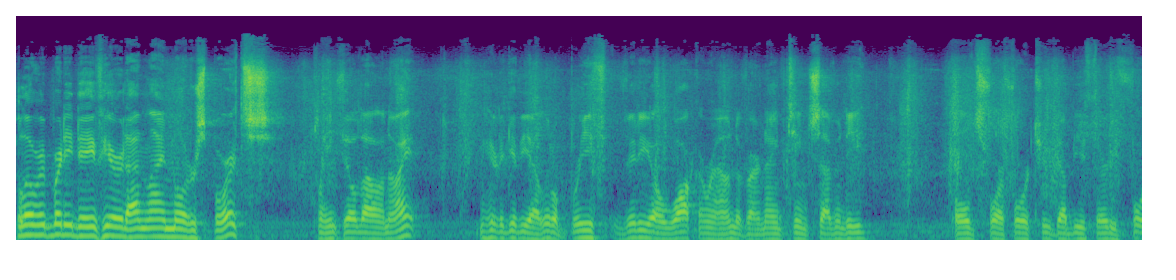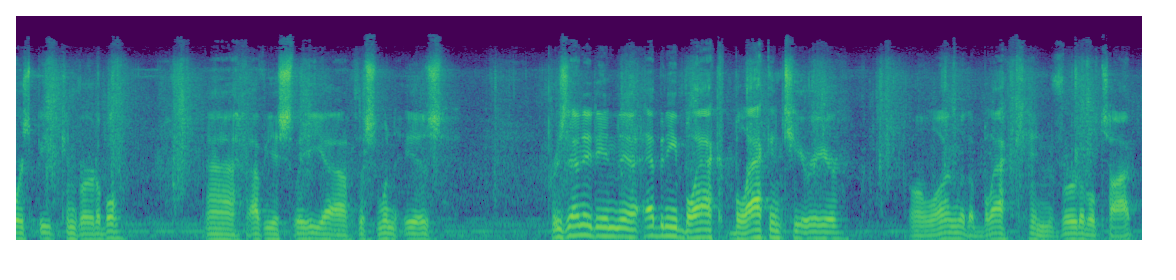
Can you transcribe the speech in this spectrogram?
Hello, everybody. Dave here at Online Motorsports, Plainfield, Illinois. I'm here to give you a little brief video walk around of our 1970 Olds 442 W30 four-speed convertible. Uh, obviously, uh, this one is presented in uh, ebony black, black interior, along with a black convertible top.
